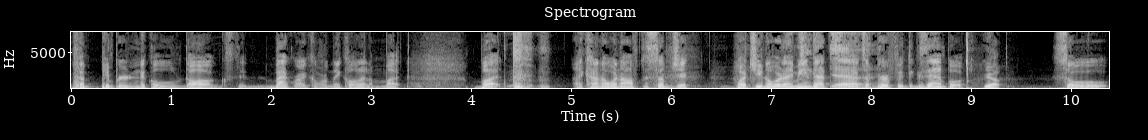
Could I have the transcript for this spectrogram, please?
pimp- pimpernickel dogs. Back where I come from, they call it a mutt. But I kind of went off the subject. But you know what I mean? That's Yeah. that's a perfect example. Yep. So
